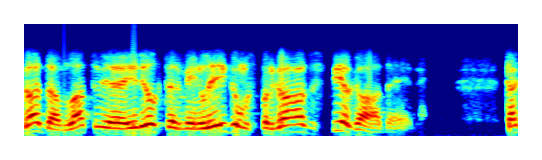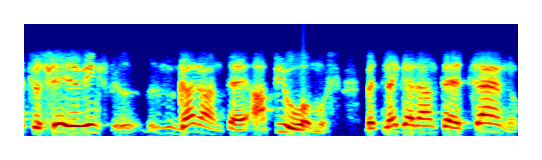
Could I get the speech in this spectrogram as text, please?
gadam Latvijai ir ilgtermiņa līgums par gāzes piegādēm. Taču viņš garantē apjomus, bet negarantē cenu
